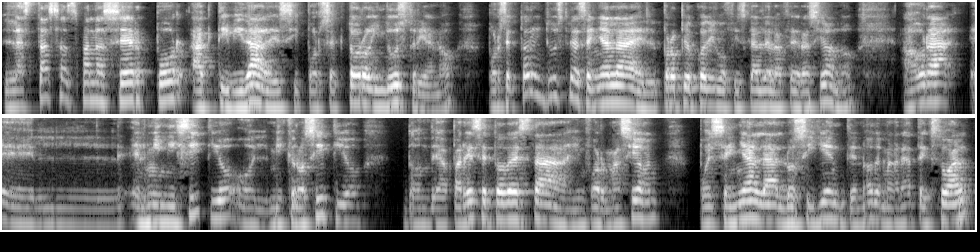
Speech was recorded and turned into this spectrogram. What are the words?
las tasas van a ser por actividades y por sector o industria, ¿no? Por sector o industria señala el propio Código Fiscal de la Federación, ¿no? Ahora, el, el minisitio o el micrositio donde aparece toda esta información, pues señala lo siguiente, ¿no? De manera textual,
